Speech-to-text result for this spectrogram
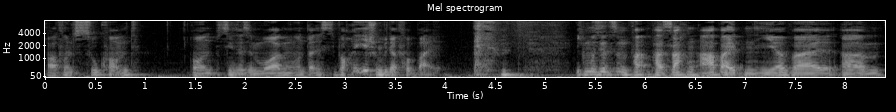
auf uns zukommt. Und beziehungsweise morgen und dann ist die Woche eh schon wieder vorbei. ich muss jetzt ein paar, paar Sachen arbeiten hier, weil ähm,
